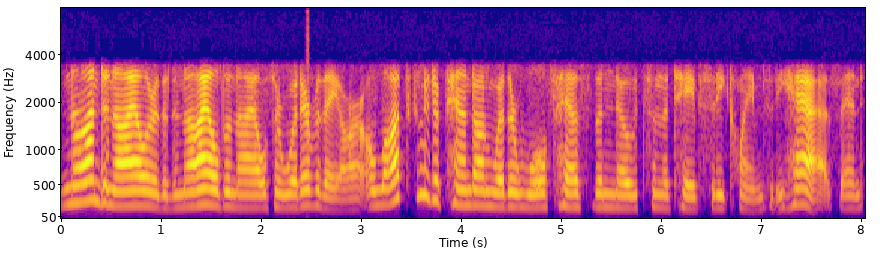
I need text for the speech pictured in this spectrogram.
non-denial or the denial denials or whatever they are, a lot's going to depend on whether Wolff has the notes and the tapes that he claims that he has. And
